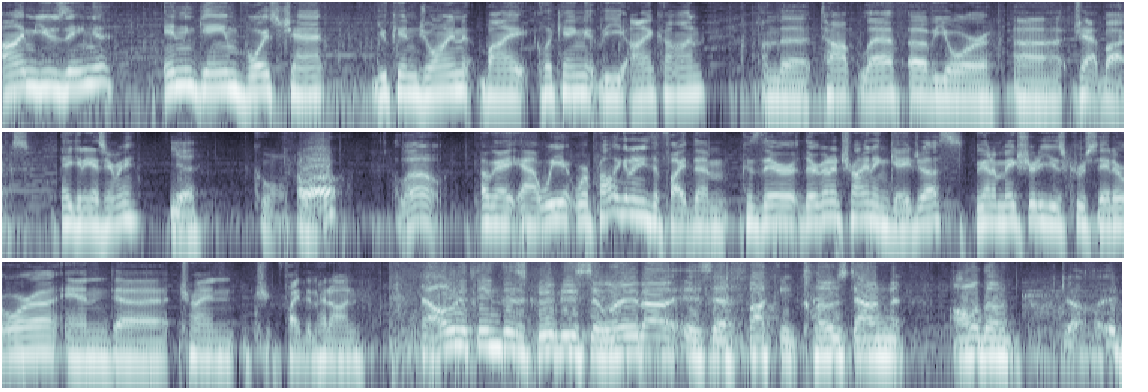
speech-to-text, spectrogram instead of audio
I'm using in-game voice chat. You can join by clicking the icon on the top left of your uh, chat box. Hey, can you guys hear me? Yeah. Cool. Hello? Hello. Okay, yeah, we we're probably gonna need to fight them because they're they're gonna try and engage us. We gotta make sure to use Crusader aura and uh, try and tr- fight them head on. The only thing this group needs to worry about is to fucking close down all the uh,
